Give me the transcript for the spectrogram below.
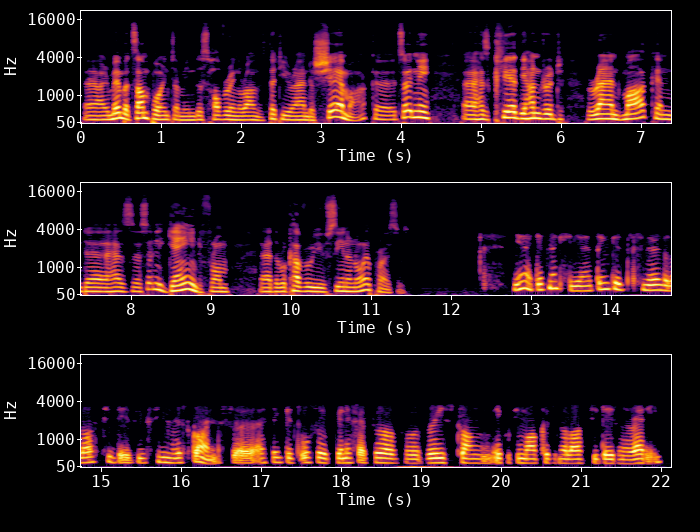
uh, uh, I remember at some point, I mean, this hovering around the 30 Rand a share mark. Uh, it certainly has cleared the 100 Rand mark and has certainly gained from the recovery we've seen in oil prices. Yeah, definitely. I think it's, you know, in the last two days we've seen risk on. So I think it's also a benefactor of a very strong equity market in the last two days in a rally.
